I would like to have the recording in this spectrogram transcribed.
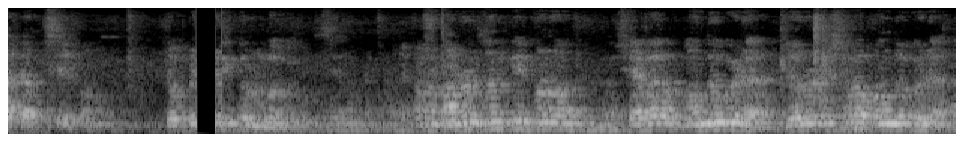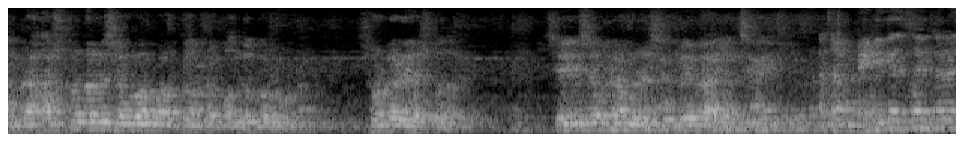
আগাচ্ছি এখনও। মানুষজনকে কোনো সেবা বন্ধ করে জরুরি সেবা বন্ধ করে আমরা হাসপাতালের সেবা আপাতত আমরা বন্ধ করব না, সরকারি হাসপাতালে। সেই হিসাবে আমরা সেভাবে আগাচ্ছি। আচ্ছা মেডিকেল সেন্টারে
